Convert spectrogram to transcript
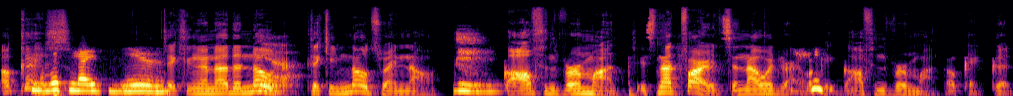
Okay, with so nice views. taking another note. Yeah. Taking notes right now. Golf in Vermont. It's not far. It's an hour drive. Okay, golf in Vermont. Okay, good.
